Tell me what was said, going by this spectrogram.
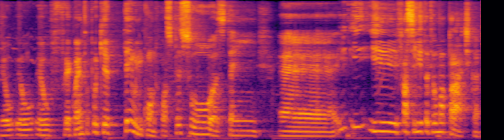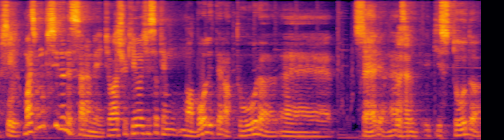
Eu, eu, eu frequento porque tem um encontro com as pessoas, tem. É, e, e, facilita ter uma prática. Sim. Mas não precisa necessariamente. Eu acho que hoje você tem uma boa literatura. É, séria, né? Uhum. Assim, que estuda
